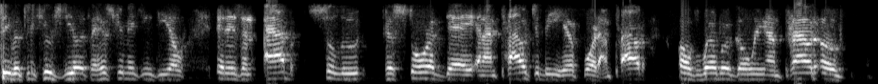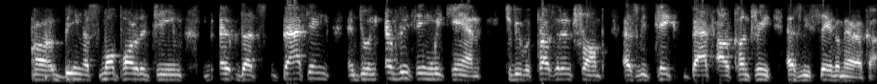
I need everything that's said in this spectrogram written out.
Steve, it's a huge deal. It's a history-making deal. It is an absolute historic day, and I'm proud to be here for it. I'm proud of where we're going. I'm proud of uh, being a small part of the team uh, that's backing and doing everything we can to be with President Trump as we take back our country, as we save America.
